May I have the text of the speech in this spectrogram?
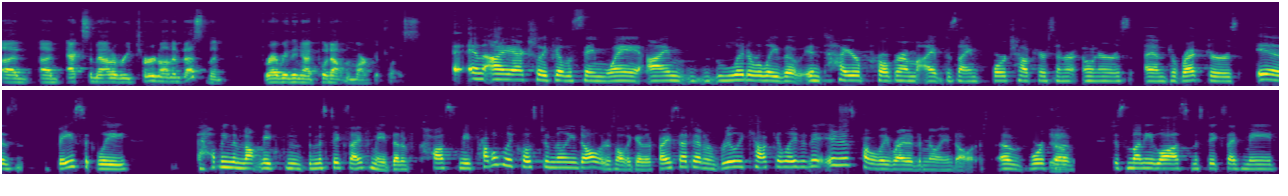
an, an X amount of return on investment for everything I put out in the marketplace. And I actually feel the same way. I'm literally the entire program I've designed for childcare center owners and directors is basically helping them not make the mistakes I've made that have cost me probably close to a million dollars altogether. If I sat down and really calculated it, it is probably right at a million dollars of worth Yeah. of just money lost, mistakes I've made.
